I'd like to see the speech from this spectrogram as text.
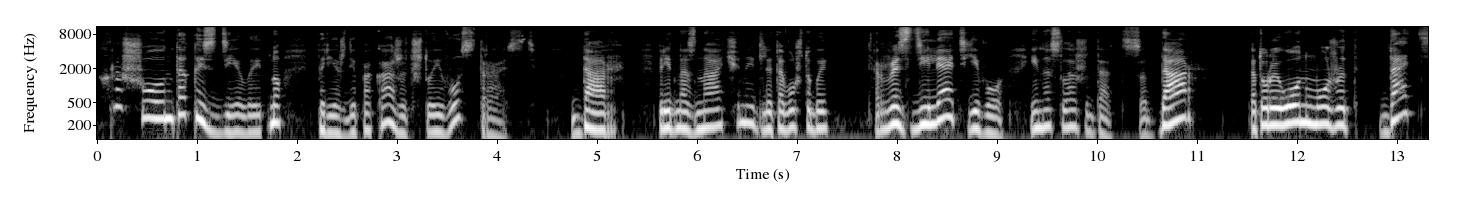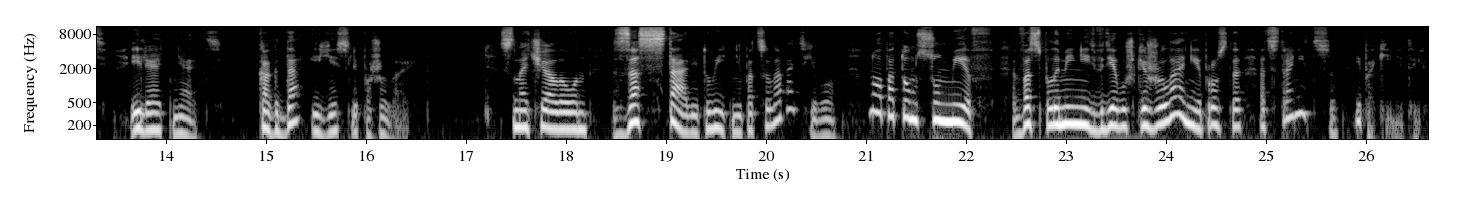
Хорошо, он так и сделает, но прежде покажет, что его страсть — дар, предназначенный для того, чтобы разделять его и наслаждаться. Дар, который он может дать или отнять когда и если пожелает. Сначала он заставит Уитни поцеловать его, ну а потом, сумев воспламенить в девушке желание, просто отстраниться и покинет ее.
